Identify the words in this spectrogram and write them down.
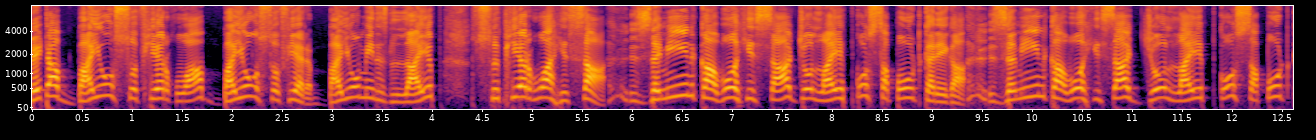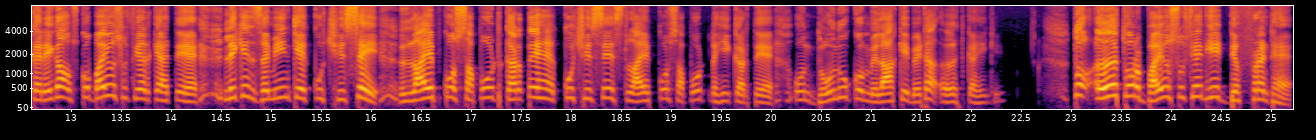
बेटा, बायोस्फीयर हुआ, biosphere, bio means life sphere हुआ हिस्सा। ज़मीन का वो हिस्सा जो लाइफ को सपोर्ट करेगा। ज़मीन का वो हिस्सा जो लाइफ को सपोर्ट करेगा, उसको बायोस्फीयर कहते हैं। लेकिन ज़मीन के कुछ हिस्से लाइफ को सपोर्ट करते हैं, कुछ हिस्से इस लाइफ को सपोर्ट नहीं करते हैं। उन दोनों को मिला के बेटा अर्थ कहेंगे। तो अर्थ और बायोस्फीयर ये डिफरेंट है।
